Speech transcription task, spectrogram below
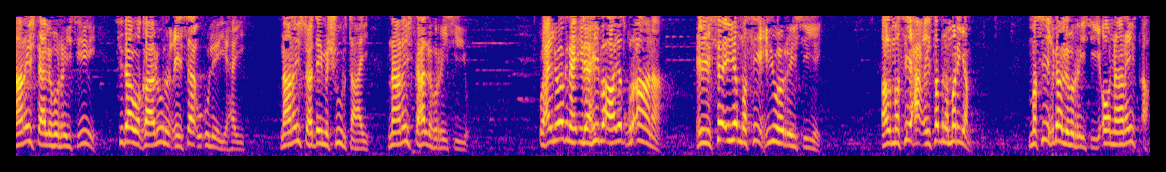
Naanaystaa la horraysiini. Sidaa waqaaluunu ciisa uu u leeyahay. Naanaystu hadday mashhuur tahay naanaysta ha la horraysiiyo. Waxaynu ognahay ilaahayba aayad qur'aana ciise iyo masiix yuu horraysiiyey. Almasiixa ciise bna maryam masiix baa la horraysiiyey oo naanays ah.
